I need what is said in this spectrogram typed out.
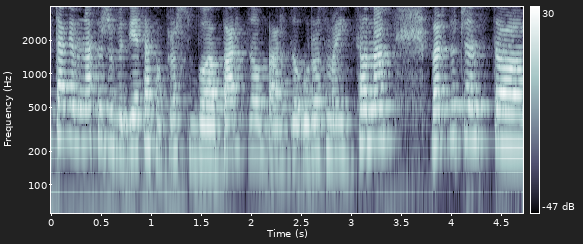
stawiam na to, żeby dieta po prostu była bardzo, bardzo urozmaicona. Bardzo często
